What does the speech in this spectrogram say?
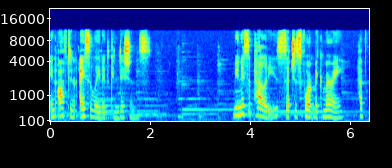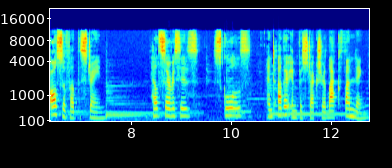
in often isolated conditions. Municipalities, such as Fort McMurray, have also felt the strain. Health services, schools, and other infrastructure lack funding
